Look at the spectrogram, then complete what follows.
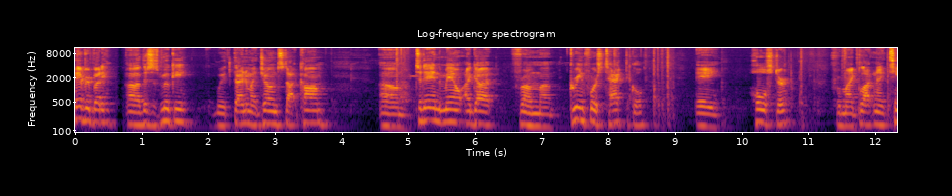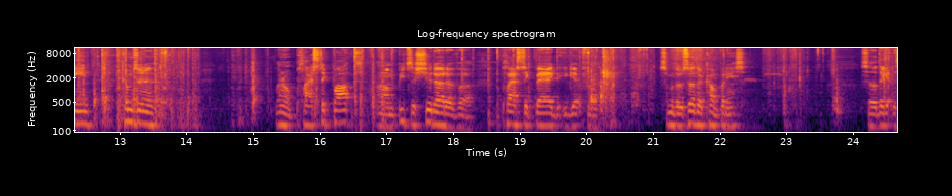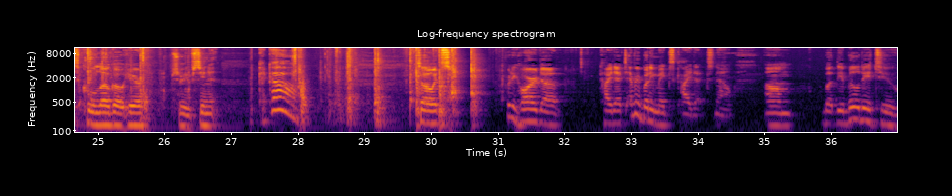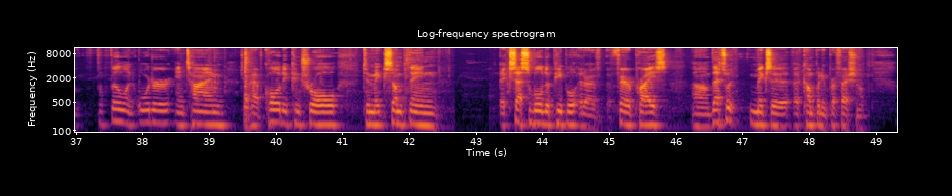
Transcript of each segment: Hey everybody, uh, this is Mookie with DynamiteJones.com. Um, today in the mail I got from uh, Green Force Tactical a holster for my Glock 19. It comes in a I don't know plastic box. Um, beats the shit out of a, a plastic bag that you get from some of those other companies. So they got this cool logo here. I'm sure you've seen it. Cacao. So it's pretty hard uh, Kydex. Everybody makes Kydex now. Um, but the ability to fulfill an order in time, to have quality control, to make something accessible to people at a fair price, um, that's what makes a, a, company professional.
